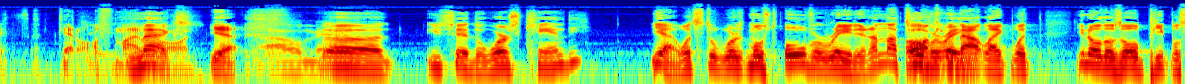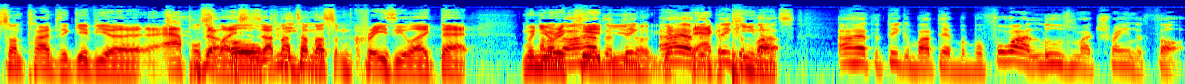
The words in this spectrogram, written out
Get off my Max. lawn. Yeah. Oh man. uh, you said the worst candy? Yeah, what's the worst, most overrated? I'm not talking Overrated. about like what you know those old people. Sometimes they give you uh, apple The slices. I'm not talking about something crazy like that. When you're don't a I have kid, to you think- know, you get a bag of peanuts. About, I have to think about that, but before I lose my train of thought,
